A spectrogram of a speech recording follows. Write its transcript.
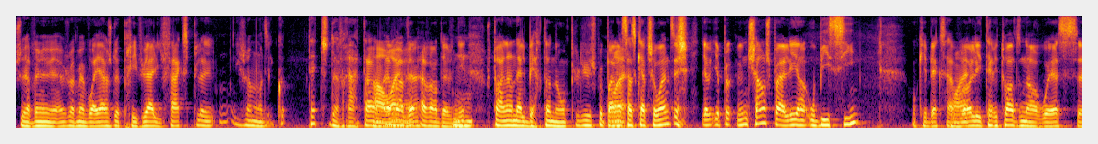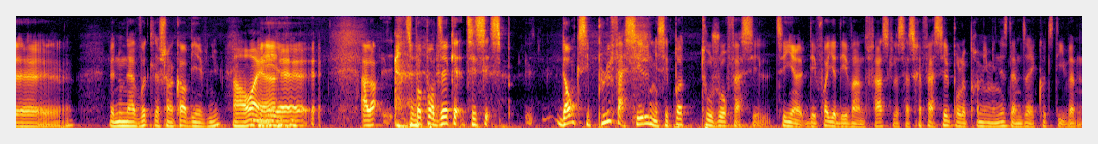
j'avais un, j'avais un voyage de prévu à Halifax. Puis là, les gens m'ont dit, écoute, peut-être tu devrais attendre Ah ouais, avant, de, hein? avant de venir. Je peux aller en Alberta non plus. Je peux pas aller en. Saskatchewan. Tu sais, Il y a- y, une chance, je peux aller en, au BC. Au Québec, ça Ouais. va. Les territoires du Nord-Ouest, euh, le Nunavut, là, je suis encore bienvenu. Ah ouais, Mais, hein? euh, alors, c'est pas pour dire que. donc, c'est plus facile, mais c'est pas toujours facile. Y a- des fois, il y a des vents de face. Là, ça serait facile pour le premier ministre de me dire écoute, Steven,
